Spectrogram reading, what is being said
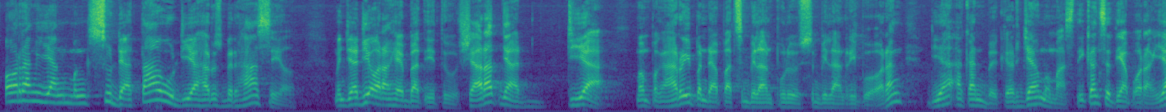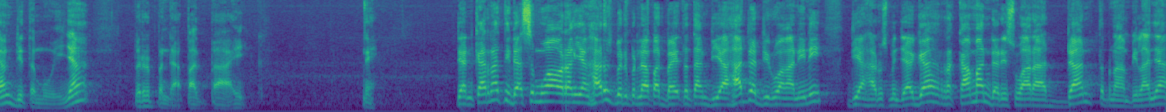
Orang yang sudah tahu dia harus berhasil menjadi orang hebat itu. Syaratnya dia mempengaruhi pendapat 99 ribu orang, dia akan bekerja memastikan setiap orang yang ditemuinya berpendapat baik. Dan karena tidak semua orang yang harus berpendapat baik tentang dia hadir di ruangan ini, dia harus menjaga rekaman dari suara dan penampilannya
